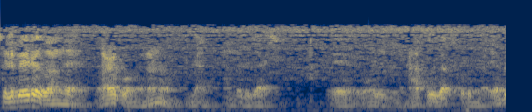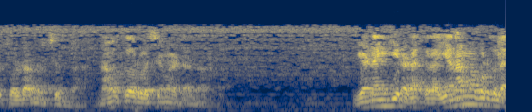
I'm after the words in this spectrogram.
சில பேர் வாங்க வாழைப்பழம் வேணும் ஐம்பது காசு. உங்களுக்கு நாற்பது காசு கொடுங்க. என்று சொல்றான்னு வச்சுக்கோங்க. நமக்கு ஒரு விஷயமாயிட்டாங்க இணங்கி நடக்கிறா இனமா கொடுக்கல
